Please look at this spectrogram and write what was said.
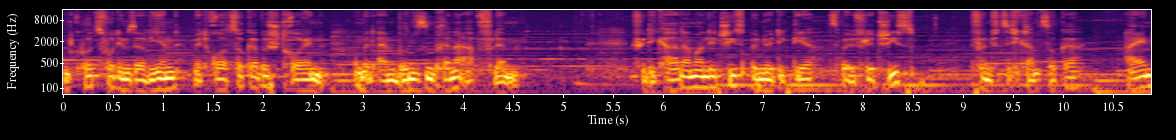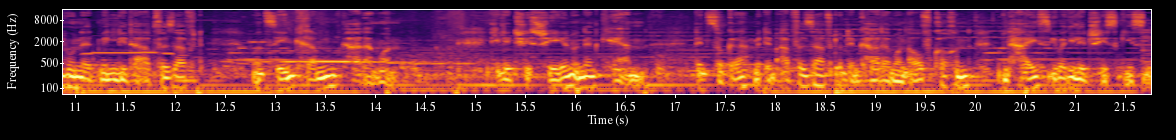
und kurz vor dem Servieren mit Rohrzucker bestreuen und mit einem Bunsenbrenner abflemmen. Für die Kardamom-Litschis benötigt ihr 12 Litschis, 50 Gramm Zucker, 100 Milliliter Apfelsaft und 10 Gramm Kardamom. Die Litschis schälen und entkernen. Den Zucker mit dem Apfelsaft und dem Kardamom aufkochen und heiß über die Litschis gießen.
